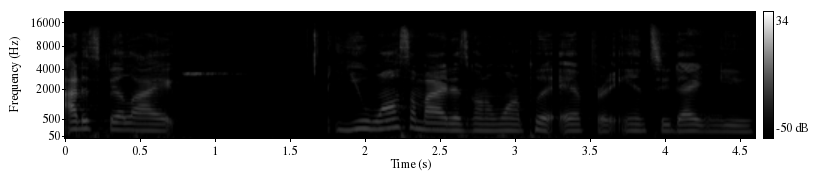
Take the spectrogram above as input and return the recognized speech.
I just feel like you want somebody that's gonna want to put effort into dating you,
